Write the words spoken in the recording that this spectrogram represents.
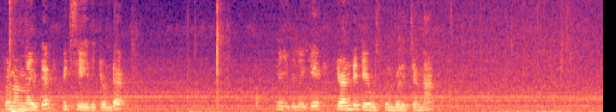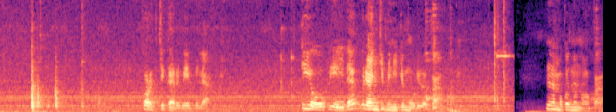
ഇപ്പം നന്നായിട്ട് മിക്സ് ചെയ്തിട്ടുണ്ട്. ഇനി ഇതിലേക്ക് രണ്ട് ടേബിൾ സ്പൂൺ വെളിച്ചെണ്ണ കുറച്ച് കറിവേപ്പില. തീ ഓഫ് ചെയ്ത് ഒരു അഞ്ച് മിനിറ്റ് മൂടി വെക്കാം. ഇത് നമുക്കൊന്ന് നോക്കാം.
